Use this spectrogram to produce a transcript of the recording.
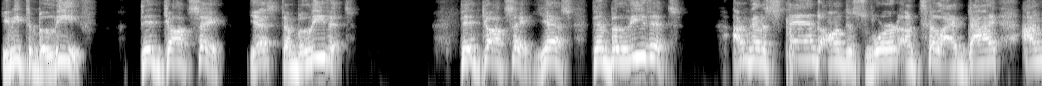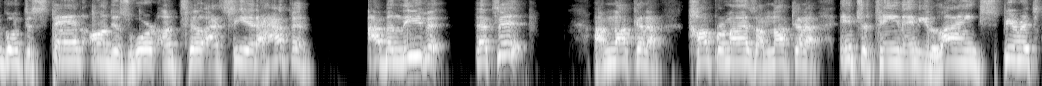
You need to believe. Did God say? Yes, then believe it. Did God say? Yes, then believe it. I'm going to stand on this word until I die. I'm going to stand on this word until I see it happen. I believe it. That's it. I'm not going to compromise. I'm not going to entertain any lying spirits.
